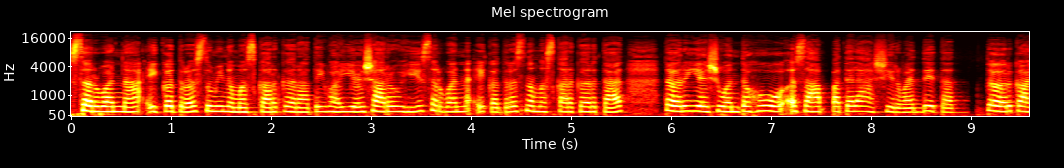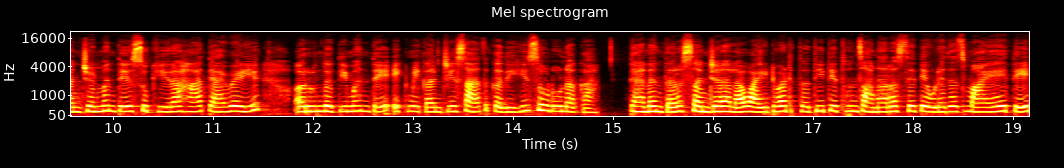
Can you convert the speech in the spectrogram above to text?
सर्वांना एकत्रच तुम्ही नमस्कार करा. तेव्हा यश आरोही सर्वांना एकत्रच नमस्कार करतात. तर यशवंत हो असा आप्पा त्याला आशीर्वाद देतात. तर कांचन म्हणते सुखी राहा. त्यावेळी अरुंधती म्हणते एकमेकांची साथ कधीही सोडू नका. त्यानंतर संजनाला वाईट वाटतं ती तेथून जाणार असते तेवढ्यातच माया येते.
